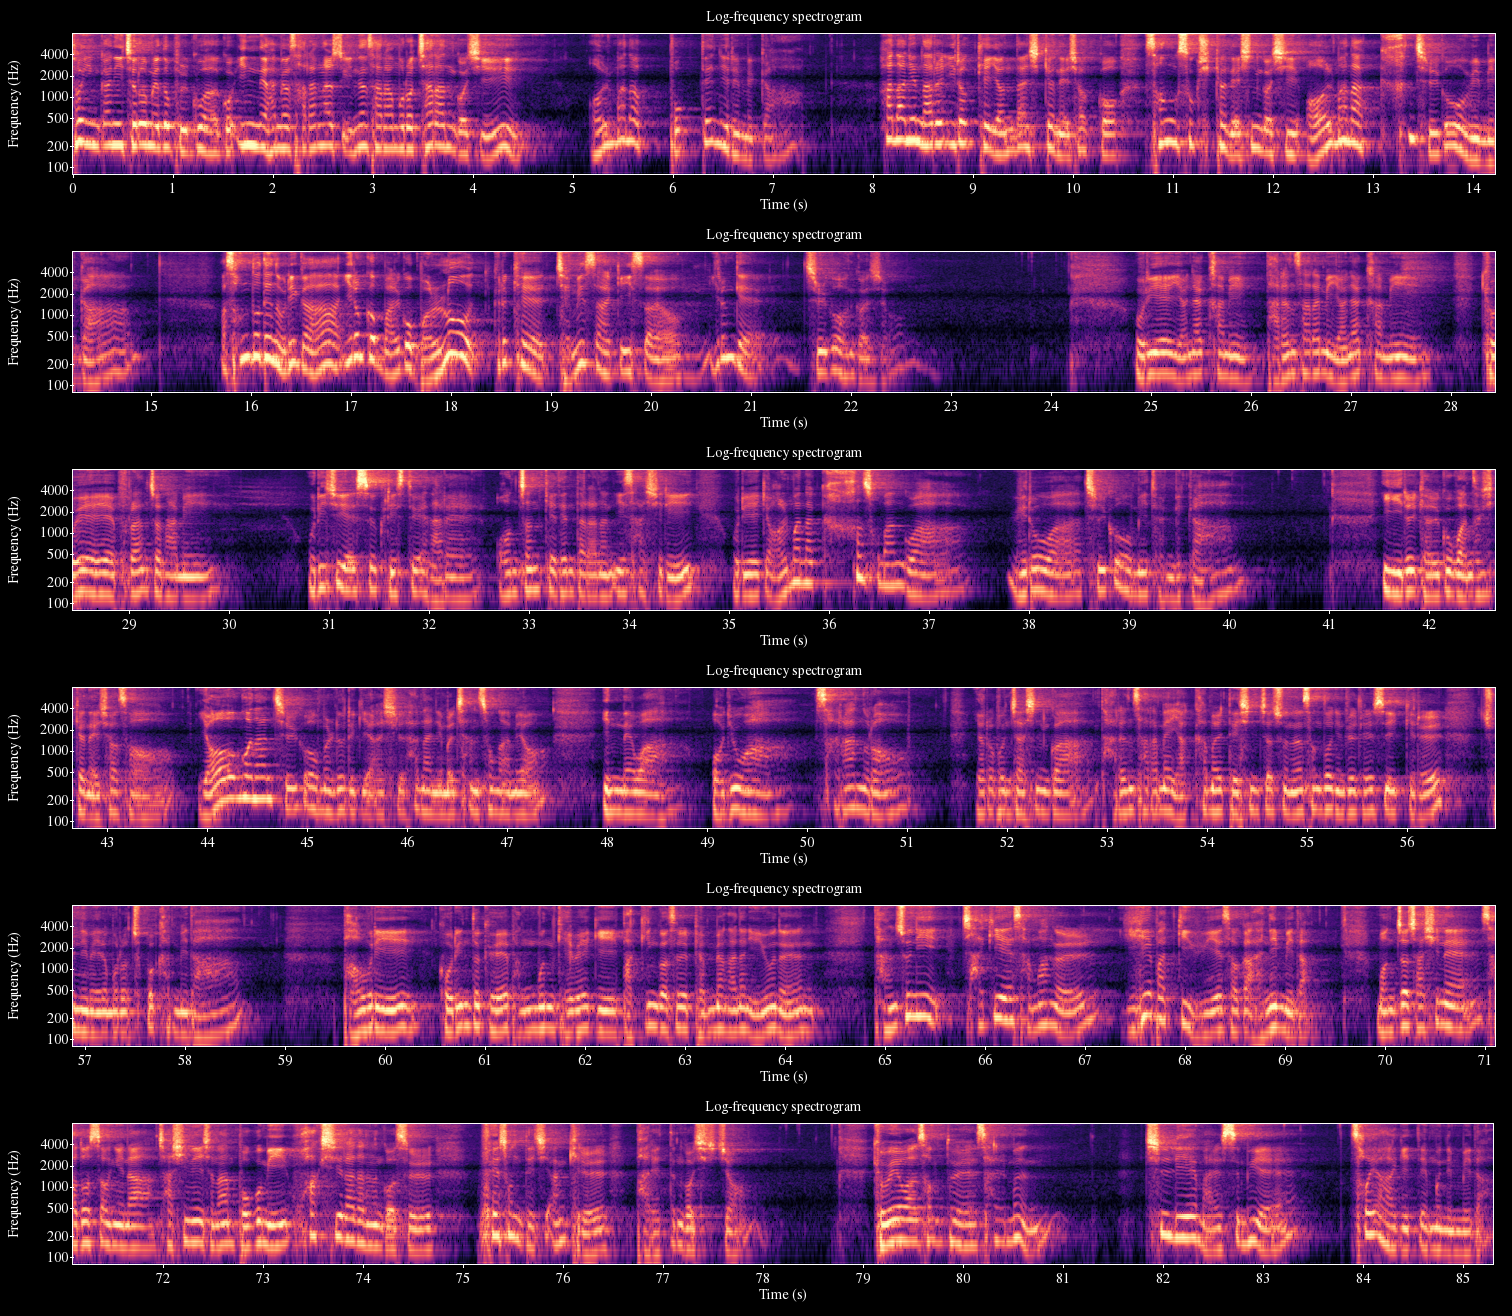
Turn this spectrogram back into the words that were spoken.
저 인간이 저럼에도 불구하고 인내하며 사랑할 수 있는 사람으로 자란 것이 얼마나 복된 일입니까? 하나님 나를 이렇게 연단시켜 내셨고 성숙시켜 내신 것이 얼마나 큰 즐거움입니까? 아, 성도된 우리가 이런 것 말고 뭘로 그렇게 재밌어 할 게 있어요? 이런 게 즐거운 거죠. 우리의 연약함이, 다른 사람의 연약함이, 교회의 불완전함이 우리 주 예수 그리스도의 날에 온전케 된다라는 이 사실이 우리에게 얼마나 큰 소망과 위로와 즐거움이 됩니까? 이 일을 결국 완성시켜 내셔서 영원한 즐거움을 누리게 하실 하나님을 찬송하며 인내와 온유와 사랑으로 여러분 자신과 다른 사람의 약함을 대신져 주는 성도님들 될 수 있기를 주님의 이름으로 축복합니다. 바울이 고린도 교회 방문 계획이 바뀐 것을 변명하는 이유는 단순히 자기의 상황을 이해받기 위해서가 아닙니다. 먼저 자신의 사도성이나 자신이 전한 복음이 확실하다는 것을 훼손되지 않기를 바랬던 것이죠. 교회와 성도의 삶은 진리의 말씀 위에 서야 하기 때문입니다.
